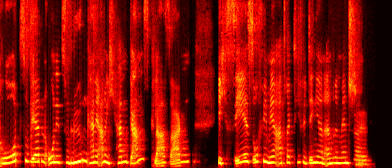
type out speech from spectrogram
rot zu werden, ohne zu lügen, keine Ahnung. Ich kann ganz klar sagen, ich sehe so viel mehr attraktive Dinge an anderen Menschen.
